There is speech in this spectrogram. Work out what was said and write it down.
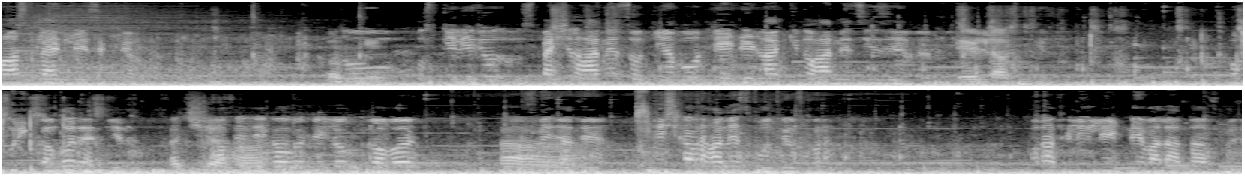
फास्ट ग्लाइड ले सकते हो। तो उसके लिए जो स्पेशल हार्नेस होती है वो डेढ़ डेढ़ लाख की तो हार्नेस है डेढ़ लाख के। वो पूरी कवर रहती है ना। अच्छा हाँ। देखा होगा कई लोग कवर हाँ, उसमें हाँ। जाते हैं। फ़िश हार्नेस बोलते हैं उसको ना। पूरा फीलिंग लेटने वाला आता है उसमें।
